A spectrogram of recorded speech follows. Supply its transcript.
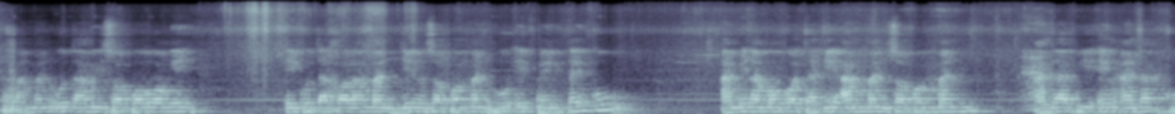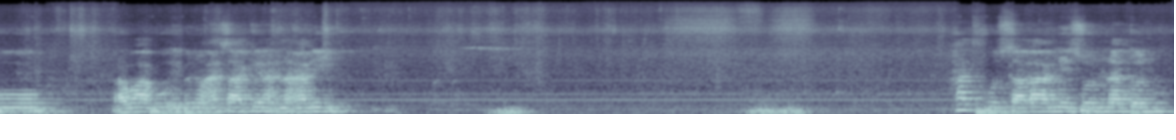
Faman utawi sopo wonge Iku takhola manjing sopo manhu bentengku Amina mongko dadi aman sapa man azabi ing azabku. Rawahu ibnu asakir na ali. Hatfus salami sunnatun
